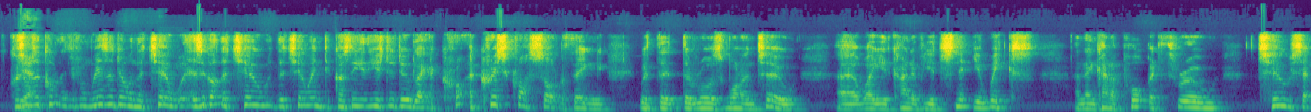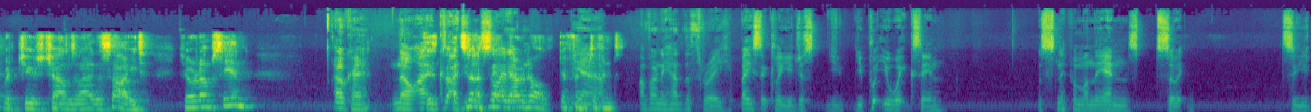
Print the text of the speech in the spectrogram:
Because Yeah. there's a couple of different ways of doing the two. Has it got the two, the two into? Because they used to do like a, cro- a crisscross sort of thing with the the rows one and two, uh, where you'd kind of you'd snip your wicks and then kind of poke it through two separate juice channels on either side. Do you know what I'm saying? Okay. No, I, It's, I it's not, it's not I like at all. Different, yeah, different. I've only had the three. Basically, you just you, you put your wicks in, snip them on the ends, so it so you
